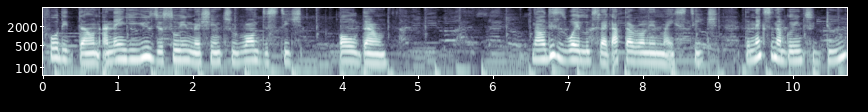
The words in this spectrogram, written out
Fold it down and then you use your sewing machine to run the stitch all down. Now this is what it looks like after running my stitch. The next thing i'm going to do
